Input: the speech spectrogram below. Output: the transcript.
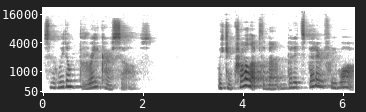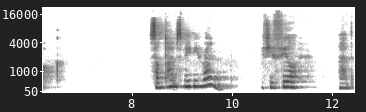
so that we don't break ourselves. We can crawl up the mountain, but it's better if we walk. Sometimes maybe run. If you feel that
